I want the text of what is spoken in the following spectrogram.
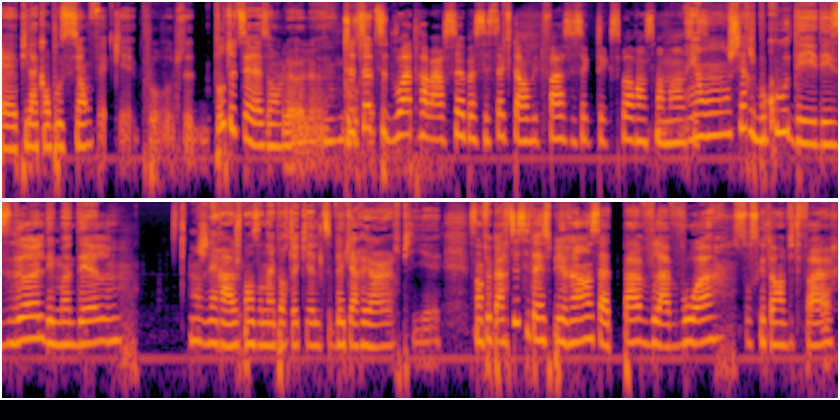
euh, puis la composition. Fait que pour pour toutes ces raisons là. Tout ça, tu te vois à travers ça parce que c'est ça que tu as envie de faire, c'est ça que tu explores en ce moment. Et on cherche beaucoup des, des idoles, des modèles. En général, je pense dans n'importe quel type de carrière. Puis euh, ça en fait partie, c'est inspirant, ça te pave la voix sur ce que tu as envie de faire.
